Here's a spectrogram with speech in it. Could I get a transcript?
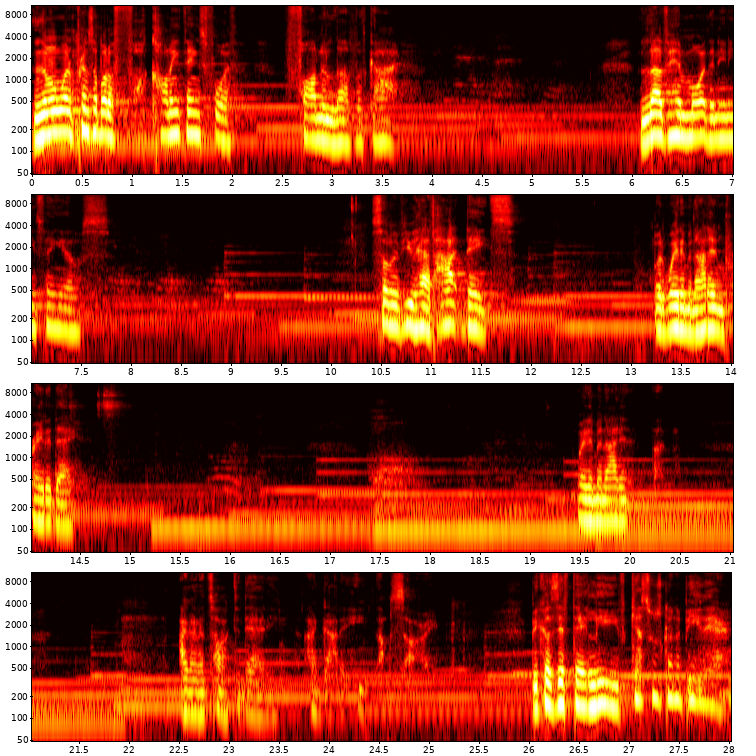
The number one principle of calling things forth, fall in love with God. Love Him more than anything else. Some of you have hot dates, but wait a minute, I didn't pray today. Wait a minute, I didn't. I, I gotta talk to daddy. I gotta eat. I'm sorry. Because if they leave, guess who's gonna be there?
